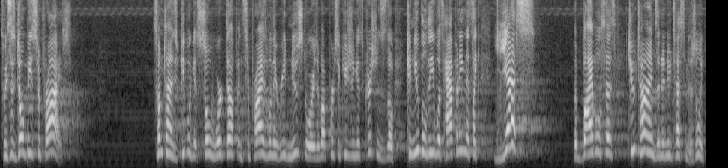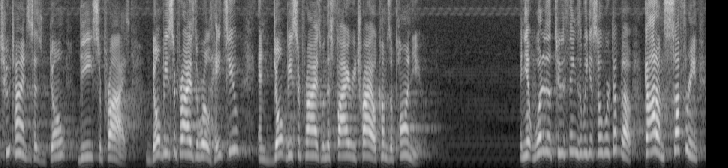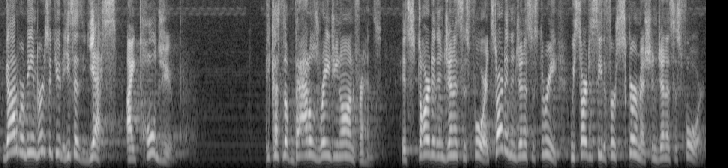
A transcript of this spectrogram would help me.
So he says, Don't be surprised. Sometimes people get so worked up and surprised when they read news stories about persecution against Christians, though, can you believe what's happening? It's like, yes. The Bible says two times in the New Testament, there's only two times it says, don't be surprised. Don't be surprised the world hates you, and don't be surprised when this fiery trial comes upon you. And yet, what are the two things that we get so worked up about? God, I'm suffering. God, we're being persecuted. He says, Yes, I told you. Because the battle's raging on, friends. It started in Genesis 4. It started in Genesis 3. We start to see the first skirmish in Genesis 4.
